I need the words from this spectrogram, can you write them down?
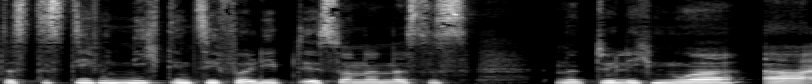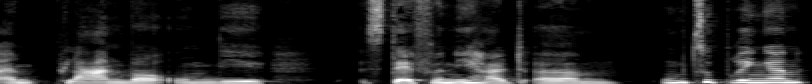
dass der Steven nicht in sie verliebt ist, sondern dass es natürlich nur äh, ein Plan war, um die Stephanie halt ähm, umzubringen.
